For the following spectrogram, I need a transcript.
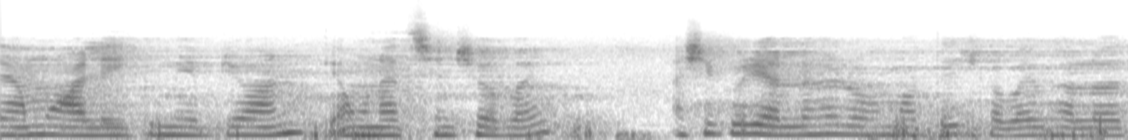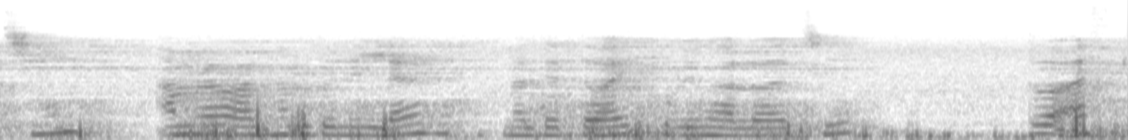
আসসালামু আলাইকুম এভরিওয়ান, কেমন আছেন সবাই? আশা করি আল্লাহর রহমতে সবাই ভালো আছেন। আমরাও আলহামদুলিল্লাহ আপনাদের দোয়ায় খুবই ভালো আছি। তো আজকে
